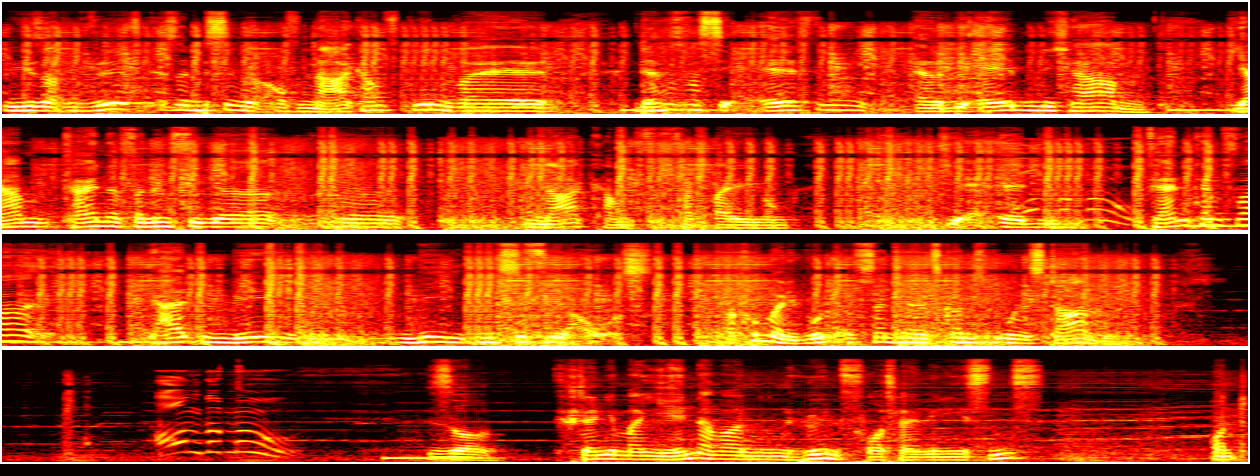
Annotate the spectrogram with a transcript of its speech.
wie gesagt, ich will jetzt erst ein bisschen auf Nahkampf gehen, weil das ist, was die Elfen, äh, die Elben nicht haben. Die haben keine vernünftige äh, Nahkampfverteidigung. Die, äh, die Fernkämpfer die halten wenig, nie, nicht so viel aus. Ach guck mal, die Sentinels können sich übrigens tarnen. So, stellen die mal hier hin, aber einen Höhenvorteil wenigstens. Und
